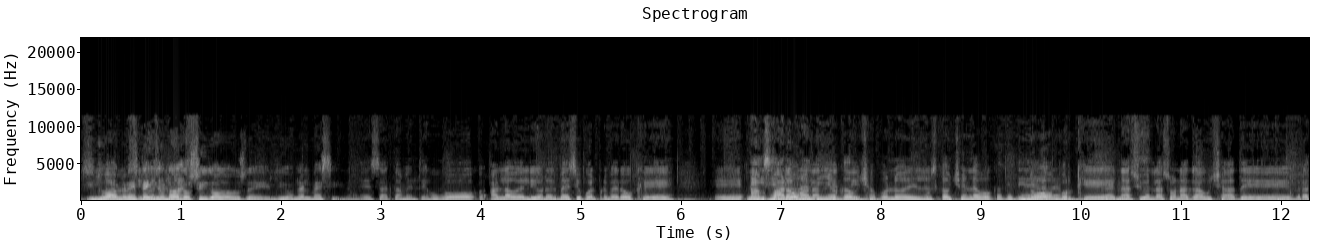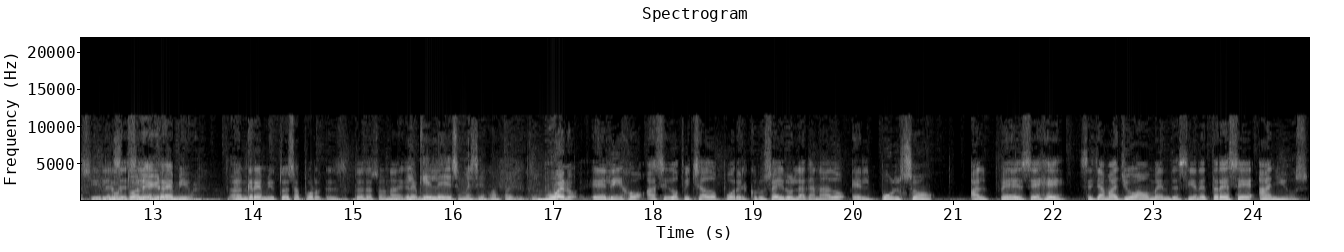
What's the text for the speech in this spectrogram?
Sí, indudablemente, sí, y el uno de los ídolos de Lionel Messi. ¿no? Exactamente, jugó al lado de Lionel Messi, fue el primero que eh, Le amparó al Ronaldinho argentino. Caucho por lo de los cauchos en la boca que tiene. No, porque nació en la zona gaucha de Brasil, es decir, Alegre. gremio. Claro. En gremio, toda esa, por- toda esa zona de ¿Y gremio. qué lee eso, me dice Juan Pablito? Bueno, el hijo ha sido fichado por el Cruzeiro, le ha ganado el pulso al PSG. Se llama Joao Méndez, tiene 13 años.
